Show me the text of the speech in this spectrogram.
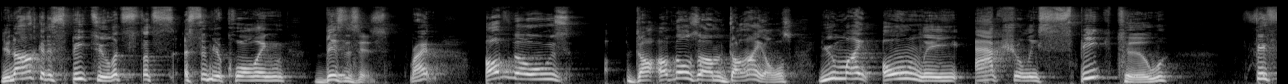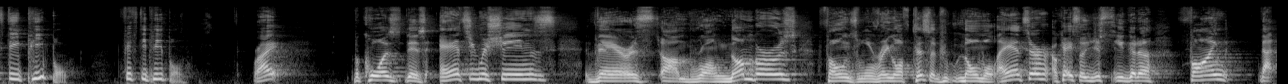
you're not going to speak to, let's, let's assume you're calling businesses, right? Of those, of those um, dials, you might only actually speak to 50 people. 50 people, right? Because there's answering machines, there's um, wrong numbers, phones will ring off this, no one will answer. Okay, so you just you gotta find that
